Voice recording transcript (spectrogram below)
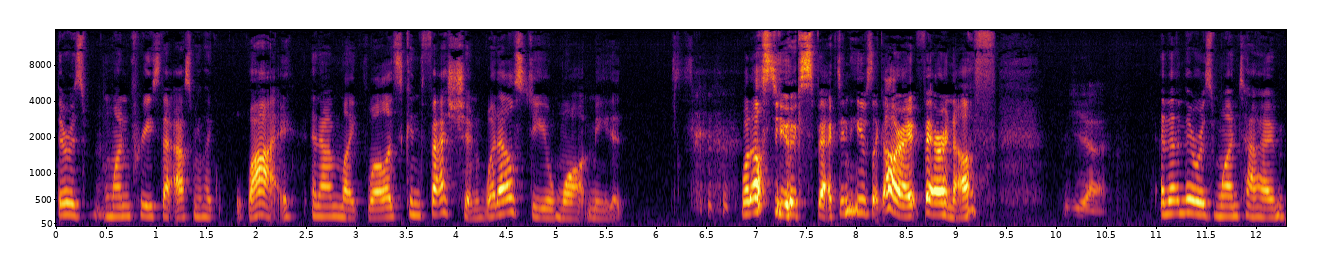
There was one priest that asked me like why, and I'm like, well, it's confession. What else do you want me to? What else do you expect? And he was like, all right, fair enough. Yeah. And then there was one time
